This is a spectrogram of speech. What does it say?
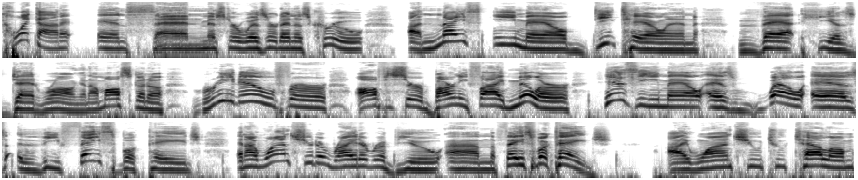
click on it and send Mr. Wizard and his crew a nice email detailing that he is dead wrong. And I'm also going to redo for Officer Barney Fife Miller his email as well as the Facebook page. And I want you to write a review on the Facebook page. I want you to tell them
